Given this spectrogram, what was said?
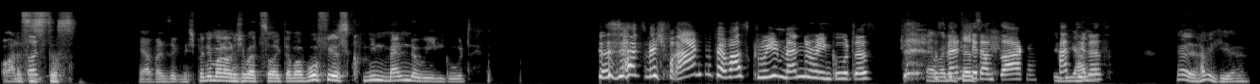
Oh, das Soll- ist das. Ja, weiß ich nicht. Ich bin immer noch nicht überzeugt, aber wofür ist Queen Mandarin gut? Du sollst mich fragen, für was Green Mandarin gut ist. Ja, Das werde ich dir dann sagen. Hat sie das? Ja, das habe ich hier.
